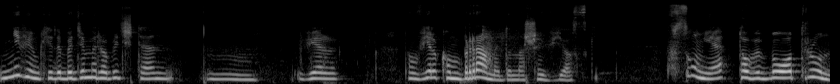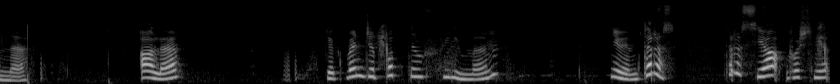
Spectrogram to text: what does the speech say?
Nie wiem, kiedy będziemy robić ten mm, wiel, tą wielką bramę do naszej wioski. W sumie to by było trudne, ale jak będzie pod tym filmem, nie wiem, teraz, teraz ja właśnie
